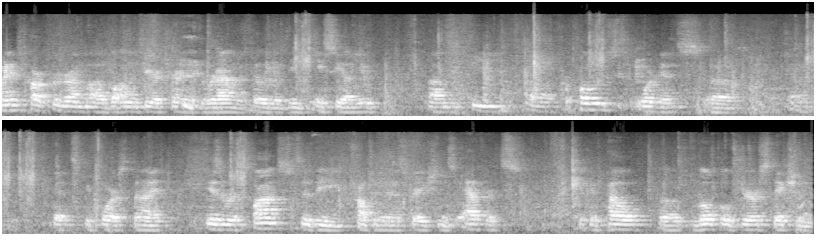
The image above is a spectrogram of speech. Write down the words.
My name is Carl Kruger. I'm a volunteer attorney with the Rhode Island affiliate of the ACLU. Um, The uh, proposed ordinance uh, that's before us tonight is a response to the Trump administration's efforts to compel the local jurisdictions,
